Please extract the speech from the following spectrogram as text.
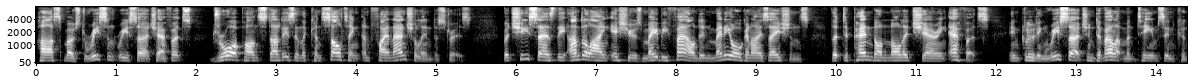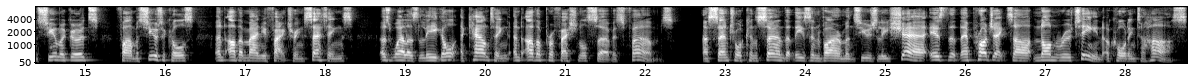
Haas' most recent research efforts draw upon studies in the consulting and financial industries, but she says the underlying issues may be found in many organizations that depend on knowledge sharing efforts, including research and development teams in consumer goods, pharmaceuticals, and other manufacturing settings, as well as legal, accounting, and other professional service firms. A central concern that these environments usually share is that their projects are non routine, according to Haas.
